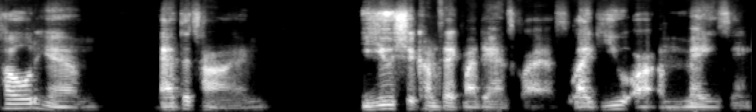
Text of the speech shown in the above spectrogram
told him at the time, you should come take my dance class. Like you are amazing.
